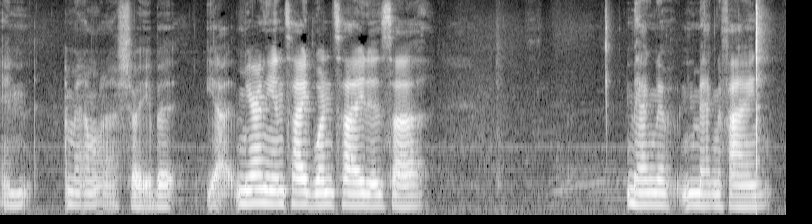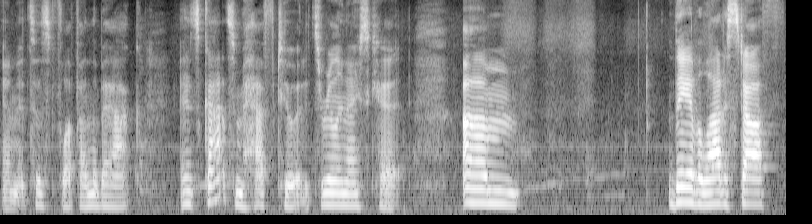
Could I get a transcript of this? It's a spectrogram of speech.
And, I mean, I want to show you, but yeah, mirror on the inside. One side is uh, magna magnifying, and it says fluff on the back. It's got some heft to it. It's a really nice kit. Um, they have a lot of stuff.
